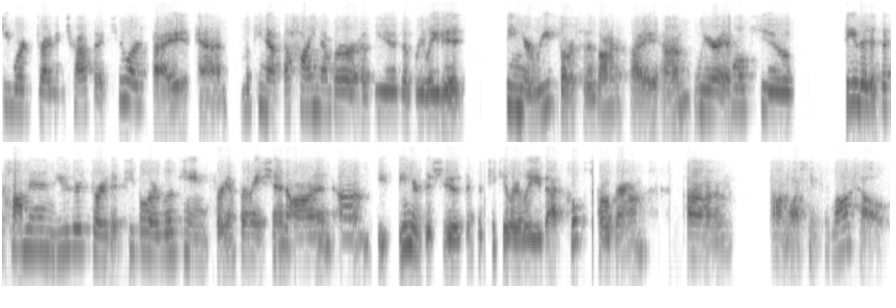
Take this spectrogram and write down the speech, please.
keywords driving traffic to our site and looking at the high number of views of related senior resources on our site, um, we are able to see that it's a common user story that people are looking for information on um, these seniors issues, and particularly that COPES program um, on Washington Law Help.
